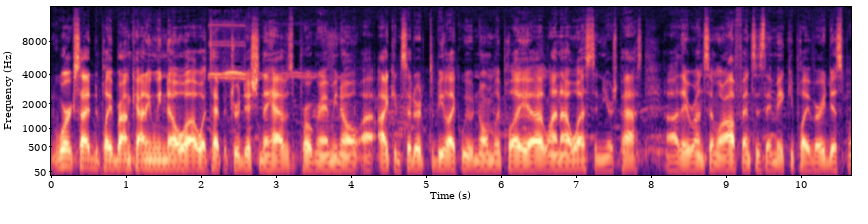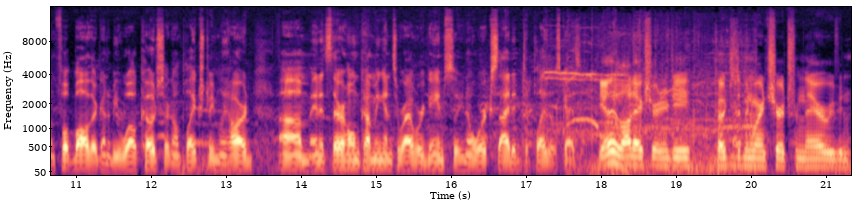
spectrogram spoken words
We're excited to play Brown County. We know uh, what type of tradition they have as a program. You know, I, I consider it to be like we would normally play uh, Illini West in years past. Uh, they run similar offenses. They make you play very disciplined football. They're going to be well coached. They're going to play extremely hard. Um, and it's their homecoming and it's a rivalry game, so you know we're excited to play those guys. Yeah, there's a lot of extra energy. Coaches have been wearing shirts from there. We've been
